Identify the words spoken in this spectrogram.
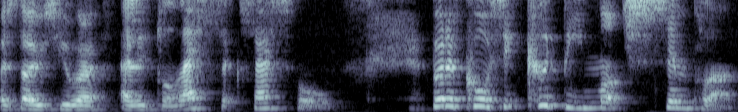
as those who were a little less successful. But of course, it could be much simpler.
